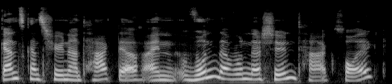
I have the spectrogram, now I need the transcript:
ganz, ganz schöner Tag, der auf einen wunder, wunderschönen Tag folgt.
